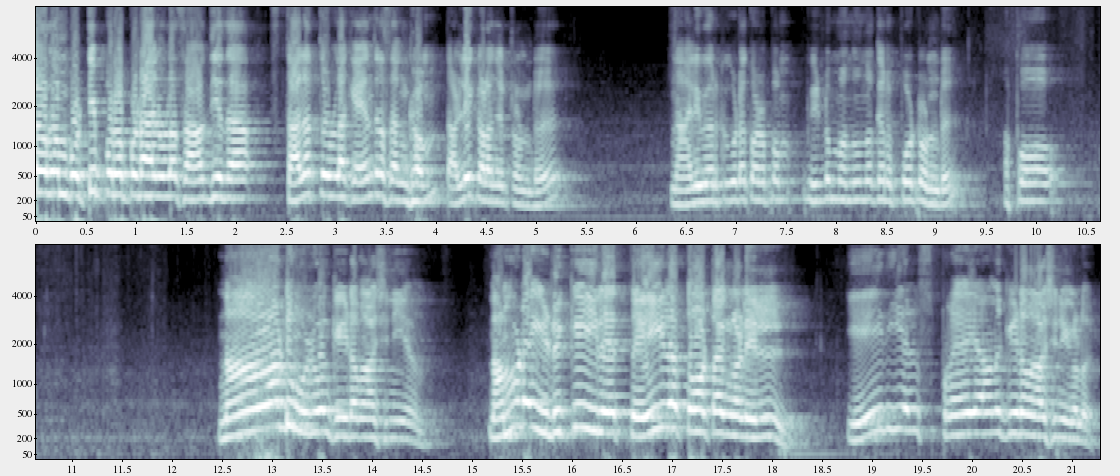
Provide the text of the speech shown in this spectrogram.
രോഗം പൊട്ടിപ്പുറപ്പെടാനുള്ള സാധ്യത സ്ഥലത്തുള്ള കേന്ദ്ര സംഘം തള്ളിക്കളഞ്ഞിട്ടുണ്ട്. നാല് പേർക്ക് കൂടെ കുഴപ്പം വീണ്ടും വന്നു എന്നൊക്കെ റിപ്പോർട്ടുണ്ട്. അപ്പോൾ നാട് മുഴുവൻ കീടനാശിനിയാണ്. നമ്മുടെ ഇടുക്കിയിലെ തേയിലത്തോട്ടങ്ങളിൽ ഏരിയൽ സ്പ്രേയാണ് കീടനാശിനികൾ.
